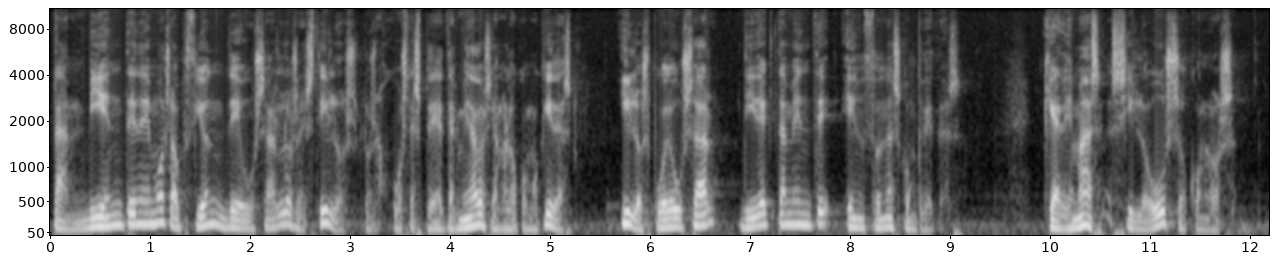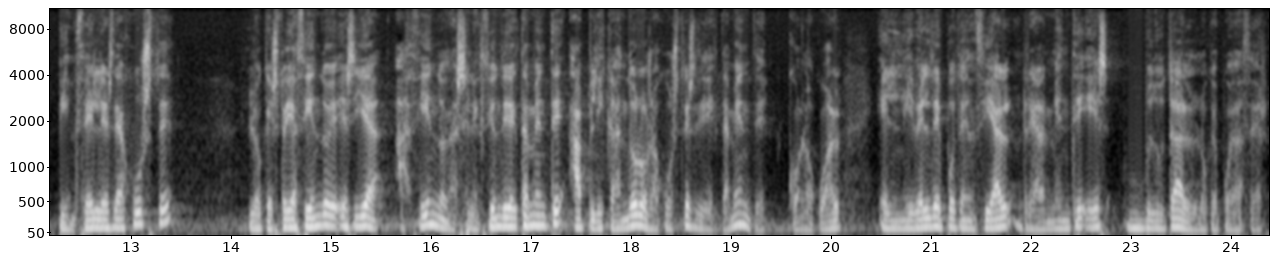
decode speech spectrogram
también tenemos la opción de usar los estilos, los ajustes predeterminados, llámalo como quieras, y los puedo usar directamente en zonas concretas. Que además, si lo uso con los pinceles de ajuste, lo que estoy haciendo es ya haciendo la selección directamente, aplicando los ajustes directamente, con lo cual el nivel de potencial realmente es brutal lo que puedo hacer.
